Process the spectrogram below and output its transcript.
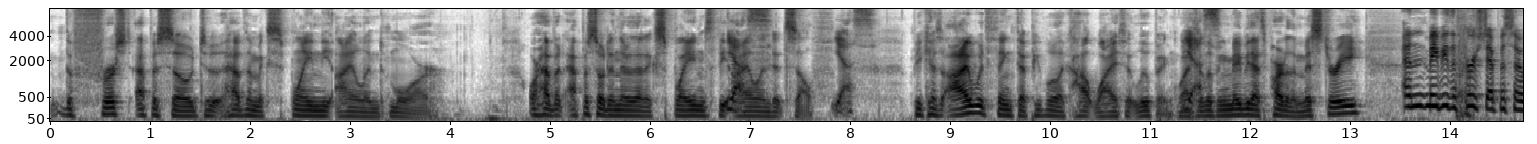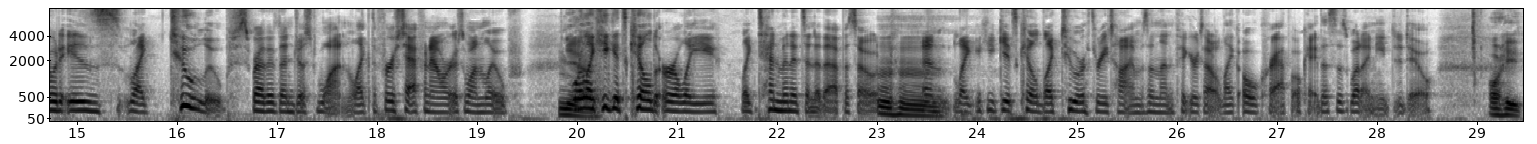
the first episode to have them explain the island more? Or have an episode in there that explains the Yes. island itself? Yes. Because I would think that people are like, How, why is it looping? Why is it looping? Maybe that's part of the mystery. And maybe the first episode is like two loops rather than just one. Like the first half an hour is one loop. Yeah. Or like he gets killed early, like 10 minutes into the episode. Mm-hmm. And like he gets killed like two or three times and then figures out, like, oh crap, okay, this is what I need to do. Or he,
